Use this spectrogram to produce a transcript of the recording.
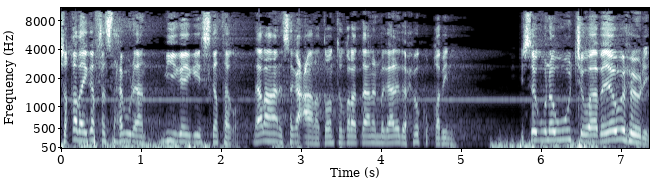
shaqada iga fasaxa buuhi aan miyigaygii iska tago. Meelahaan isaga caano doonta kol haddaanan magaalada waxba ku qabinin isaguna wuu jawaabayoo wuxuu idhi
